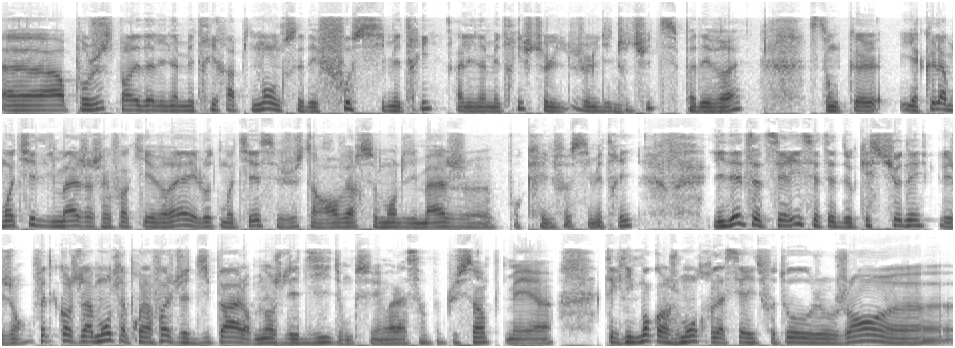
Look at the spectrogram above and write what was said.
euh, alors pour juste parler d'alinéamétrie rapidement, donc c'est des fausses symétries. Alinéamétrie, je, te, je le dis tout de suite, c'est pas des vrais. Donc il euh, y a que la moitié de l'image à chaque fois qui est vraie et l'autre moitié c'est juste un renversement de l'image euh, pour créer une fausse symétrie. L'idée de cette série c'était de questionner les gens. En fait quand je la montre la première fois je le dis pas, alors maintenant je l'ai dit donc c'est voilà c'est un peu plus simple, mais euh, techniquement quand je montre la série de photos aux gens, euh,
